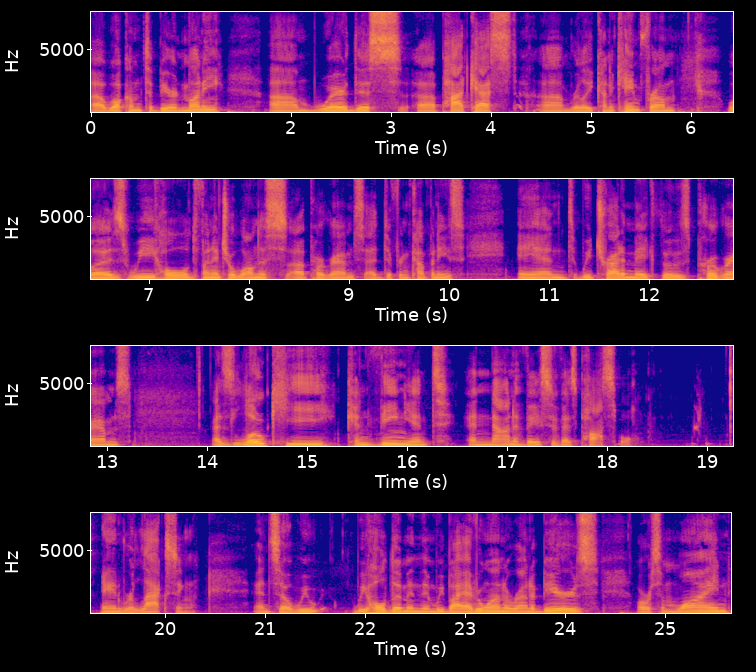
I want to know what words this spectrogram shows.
uh, welcome to Beer and Money, um, where this uh, podcast um, really kind of came from. Was we hold financial wellness uh, programs at different companies, and we try to make those programs as low key, convenient, and non invasive as possible, and relaxing. And so we we hold them, and then we buy everyone a round of beers or some wine,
